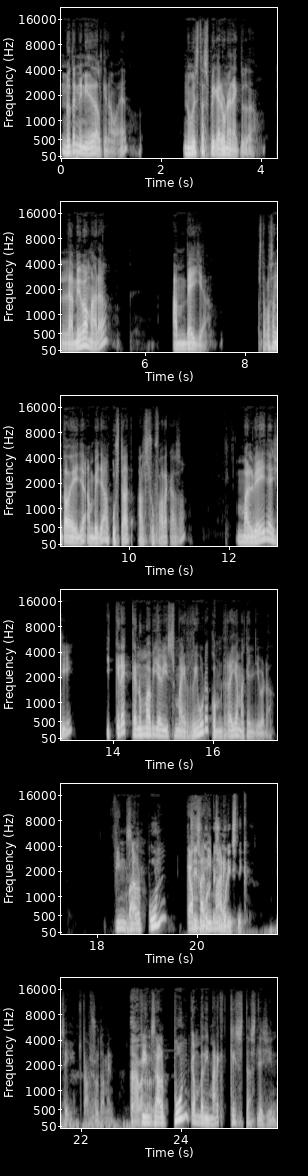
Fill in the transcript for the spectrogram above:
No tenia ni idea del que anava, eh? Només t'explicaré una anècdota. La meva mare em veia, estava sentada ella, amb ella al costat, al sofà de casa, me'l veia llegir i crec que no m'havia vist mai riure com reia amb aquell llibre. Fins Val. al punt que sí, em és, va humor, dir és Marc... humorístic. Sí, absolutament. Ah, val, Fins val, al punt que em va dir, Marc, què estàs llegint?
